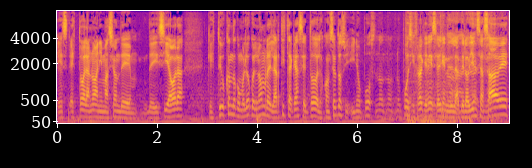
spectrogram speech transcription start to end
es, es toda la nueva animación de, de DC ahora, que estoy buscando como loco el nombre del artista que hace todos los conceptos y, y no puedo no, no, no puedo descifrar quién es, si alguien de la, de la audiencia sabe,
